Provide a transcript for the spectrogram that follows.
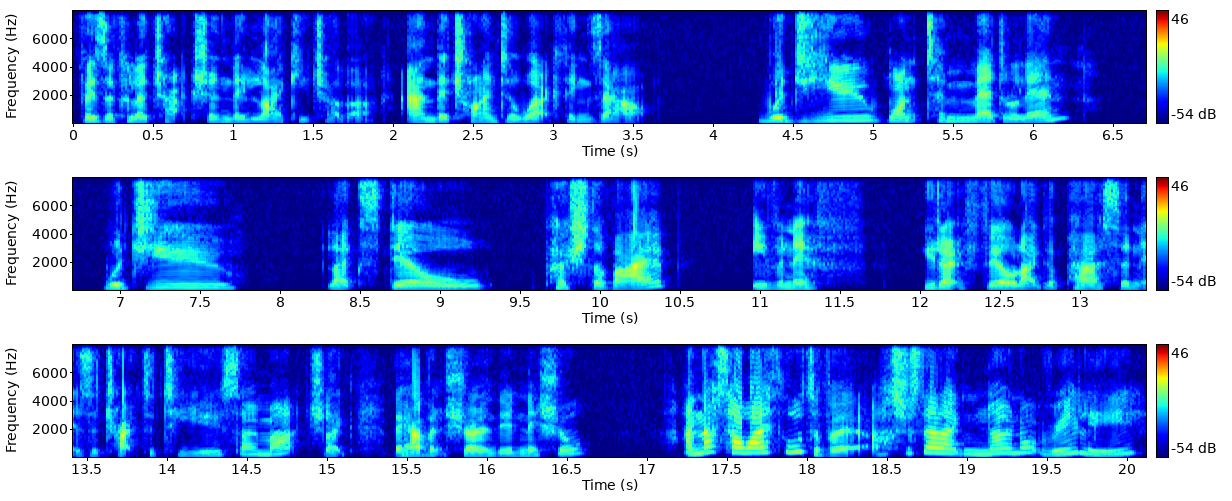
physical attraction, they like each other and they're trying to work things out. Would you want to meddle in? Would you like still push the vibe, even if you don't feel like the person is attracted to you so much? Like they haven't shown the initial? And that's how I thought of it. I was just there like, no, not really.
